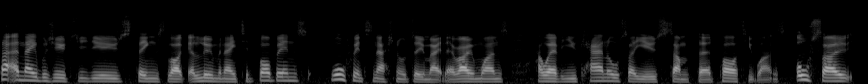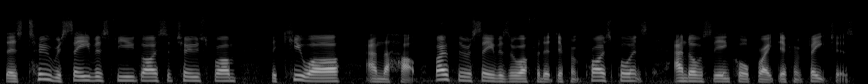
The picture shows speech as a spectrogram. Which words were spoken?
That enables you to use things like illuminated bobbins. Wolf International do make their own ones. However, you can also use some third party ones. Also, there's two receivers for you guys to choose from, the QR and the hub. Both the receivers are offered at different price points and obviously incorporate different features.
